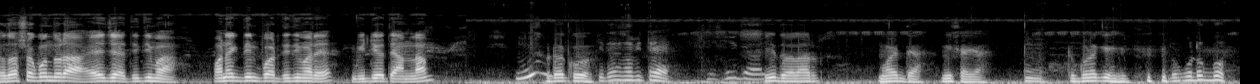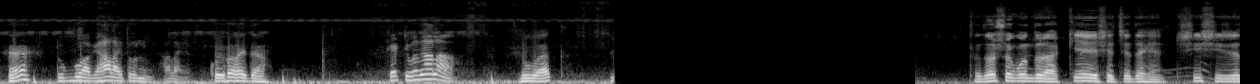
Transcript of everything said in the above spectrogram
তো দর্শক বন্ধুরা এই যে দিদিমা অনেক দিন পর দিদিমারে ভিডিওতে আনলাম। ওটা কো কিতে ছবিতে কি দল আর ময়ের দা মিশাইয়া। হুম। টুকু নাকি? ডুববো ডুববো হ্যাঁ? ডুববো আগে হালাই তো নি হালাই। কই ফেলাইতাম কেটি মধ্যে হালা? ডুবাত। তো দর্শক বন্ধুরা কে এসেছে দেখেন? শিশিরে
